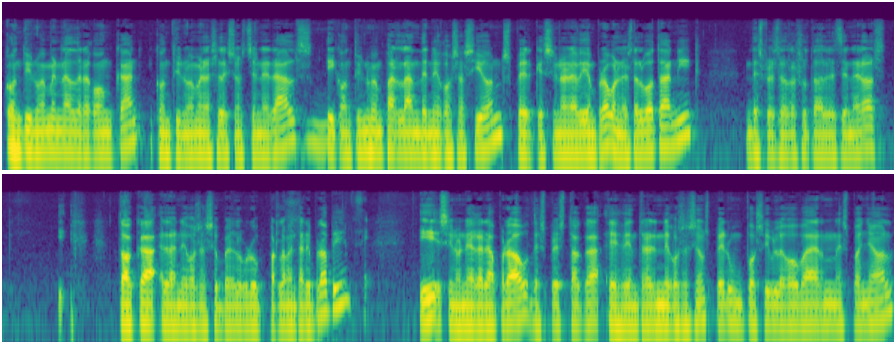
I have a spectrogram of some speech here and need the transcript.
Continuem en el Dragon Can i continuem en les eleccions generals mm. i continuem parlant de negociacions perquè si no n'hi havia prou en les del Botànic, després del resultat de les generals i toca la negociació per el grup parlamentari propi sí i si no n'hi haguera prou, després toca eh, entrar en negociacions per un possible govern espanyol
